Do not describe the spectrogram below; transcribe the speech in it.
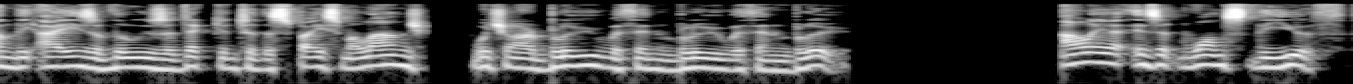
and the eyes of those addicted to the spice melange, which are blue within blue within blue. Alia is at once the youth,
